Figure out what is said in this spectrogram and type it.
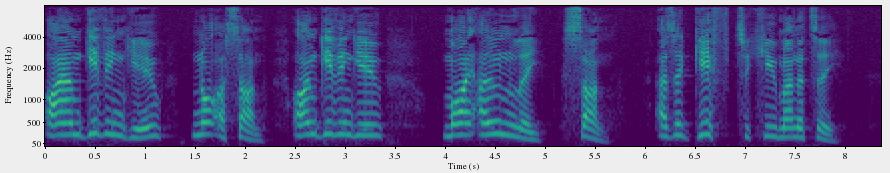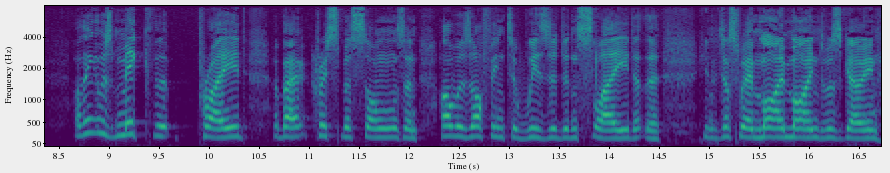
I am giving you not a son. I'm giving you my only son as a gift to humanity. I think it was Mick that prayed about Christmas songs, and I was off into Wizzard and Slade at the, you know, just where my mind was going.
